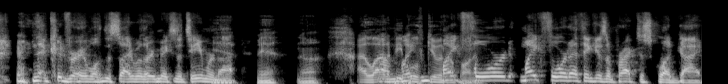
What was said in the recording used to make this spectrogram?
and that could very well decide whether he makes a team or yeah, not. Yeah, no, a lot of uh, people Mike, have given Mike up Ford. Him. Mike Ford, I think, is a practice squad guy.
